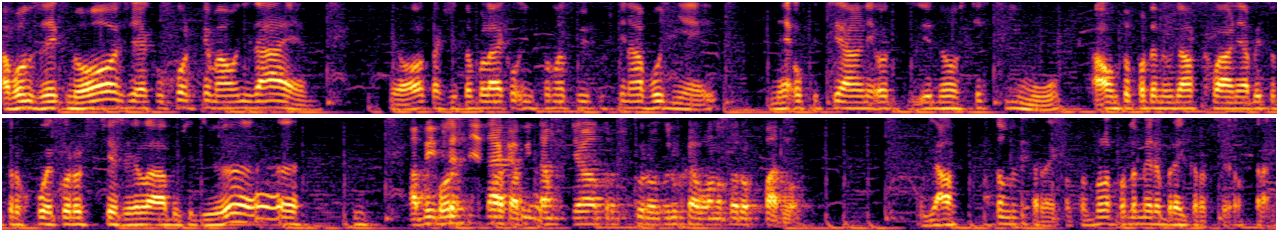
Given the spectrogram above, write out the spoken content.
A on řekl, no, že jako Jorge má o ní zájem jo, takže to byla jako informace vypuštěná od něj, neoficiálně od jednoho z těch týmů a on to podle mě udělal schválně, aby to trochu jako rozčeřil a aby přeci aby on, přesně tak, aby tam udělal trošku rozruch a ono to dopadlo. Udělal v tom větr, jako to bylo podle mě dobrý krok z jeho strany.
